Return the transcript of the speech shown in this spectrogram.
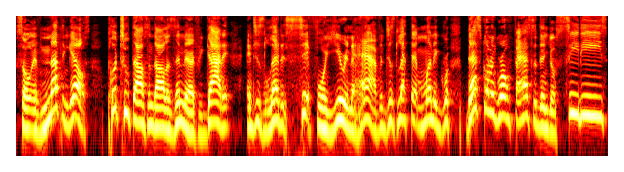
So if nothing else, put two thousand dollars in there if you got it, and just let it sit for a year and a half, and just let that money grow. That's going to grow faster than your CDs.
